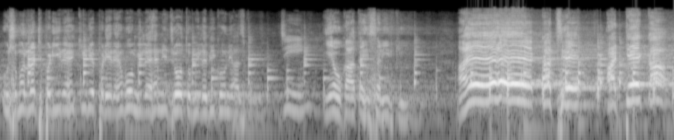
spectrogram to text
उसमें लट पड़ी रहे कीड़े पड़े रहे वो मिले हैं नहीं जो तो मिले भी कौन आज? जी। ये औकात है शरीर की। आए कच्चे आटे का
